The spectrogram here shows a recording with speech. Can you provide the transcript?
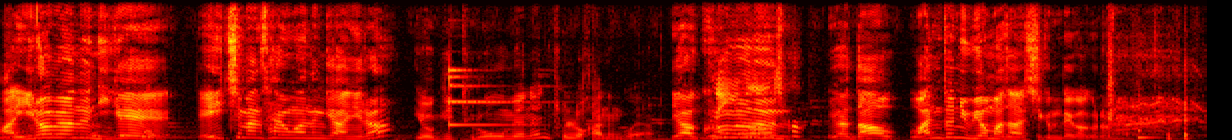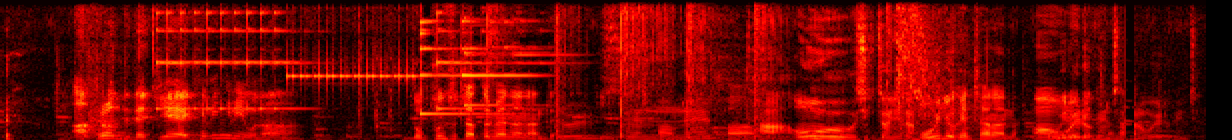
아 이러면은 이게 H만 사용하는 게 아니라 여기 들어오면은 절로 가는 거야. 야 그러면은 이거 야나 완전히 위험하잖아 지금 내가 그러면 아 그런데 내 뒤에 케빈님이구나. 높은 숫자 뜨면은 안 돼. 이, 삼, 사. 둘셋넷다오 직전이다 오히려 괜찮아. 어 오히려 괜찮아 오히려 괜찮아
